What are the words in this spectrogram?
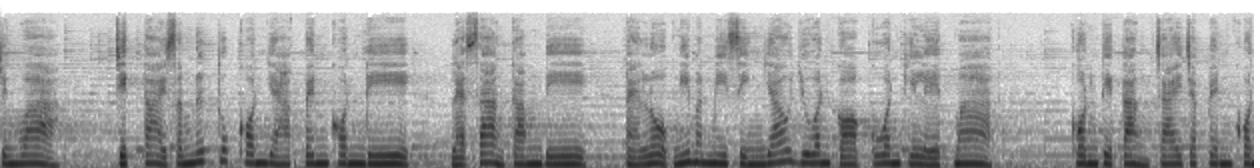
จึงว่า จิตใต้สำนึกทุกคนอยากเป็นคนดี และสร้างกรรมดี แต่โลกนี้มันมีสิ่งเย้ายวนก่อกวนกิเลสมาก คนที่ตั้งใจจะเป็นคน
